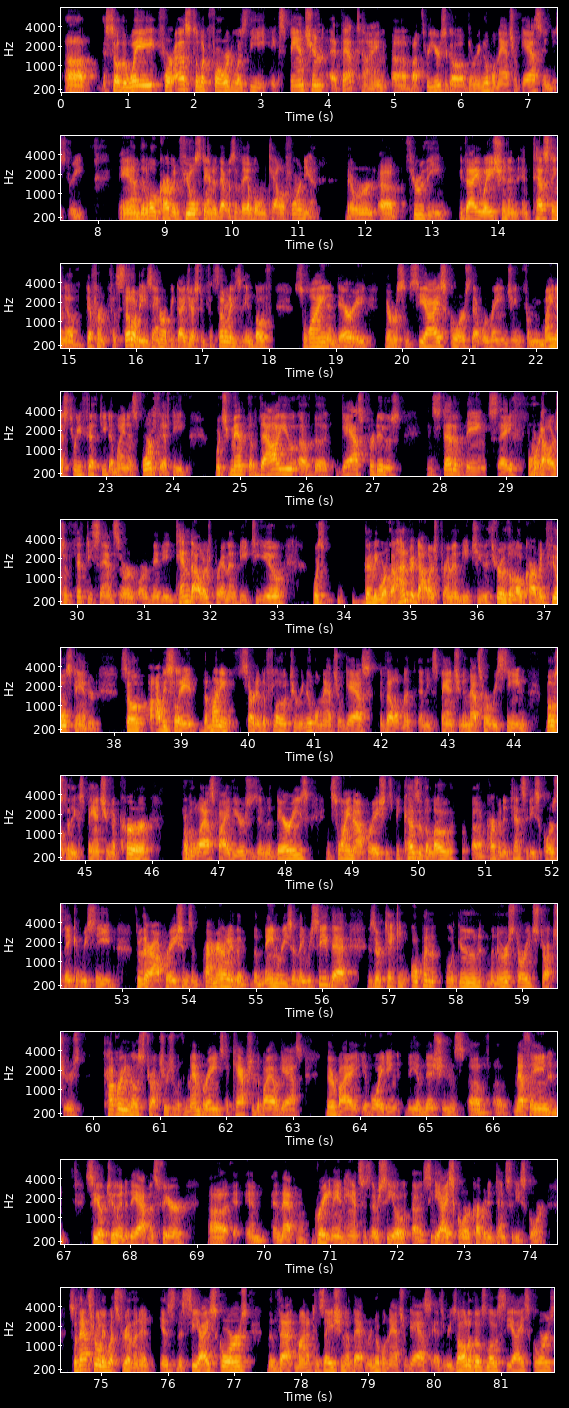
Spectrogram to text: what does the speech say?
Uh, so the way for us to look forward was the expansion at that time, uh, about three years ago, of the renewable natural gas industry and the low carbon fuel standard that was available in California. There were, uh, through the evaluation and, and, testing of different facilities, anaerobic digestion facilities in both swine and dairy, there were some CI scores that were ranging from minus 350 to minus 450, which meant the value of the gas produced, instead of being, say, $4.50 or, or maybe $10 per MMBTU, was going to be worth $100 per MMBTU through the low carbon fuel standard. So obviously the money started to flow to renewable natural gas development and expansion. And that's where we've seen most of the expansion occur over the last five years is in the dairies and swine operations because of the low uh, carbon intensity scores they can receive through their operations. And primarily the, the main reason they receive that is they're taking open lagoon manure storage structures, covering those structures with membranes to capture the biogas thereby avoiding the emissions of, of methane and CO2 into the atmosphere. Uh, and, and that greatly enhances their CO, uh, CI score, carbon intensity score. So that's really what's driven it is the CI scores, the that monetization of that renewable natural gas as a result of those low CI scores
